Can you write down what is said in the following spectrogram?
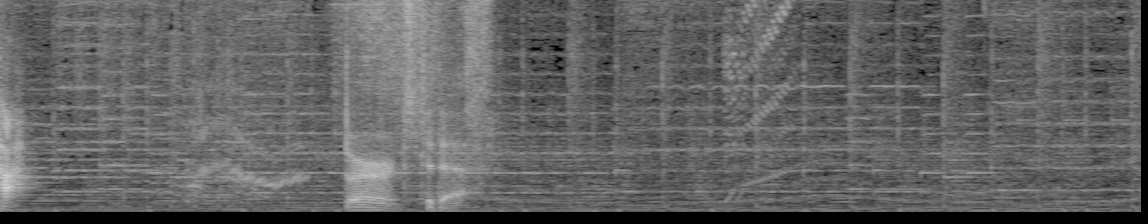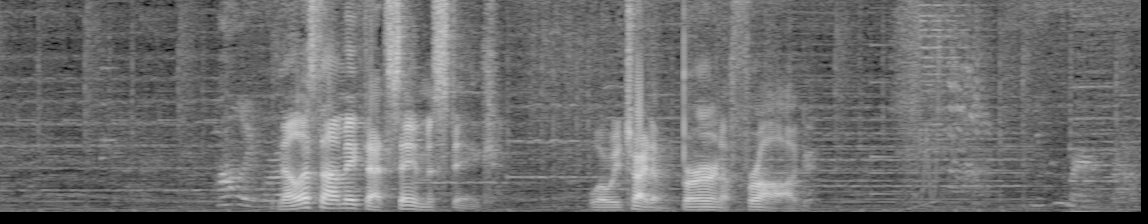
Ha! Burns to death. Now let's not make that same mistake where we try to burn a frog. You can burn a frog.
